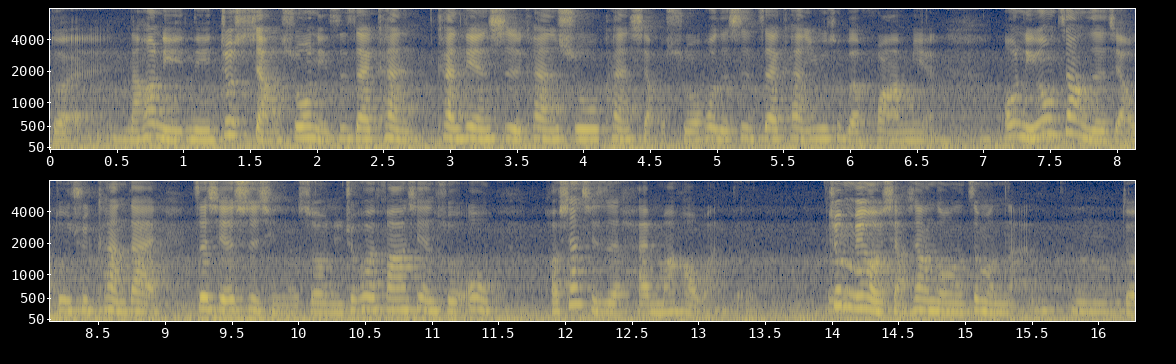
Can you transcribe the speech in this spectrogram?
对。然后你你就想说，你是在看看电视、看书、看小说，或者是在看 YouTube 的画面。哦，你用这样子的角度去看待这些事情的时候，你就会发现说，哦，好像其实还蛮好玩的，就没有想象中的这么难。嗯，对，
